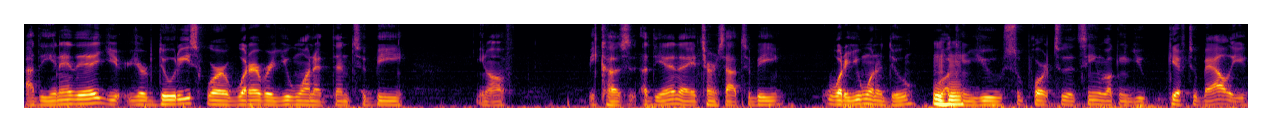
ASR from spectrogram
at the end of the day, your, your duties were whatever you wanted them to be, you know, because at the end of the day, it turns out to be. What do you want to do? What Mhm. can you support to the team? What can you give to value,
